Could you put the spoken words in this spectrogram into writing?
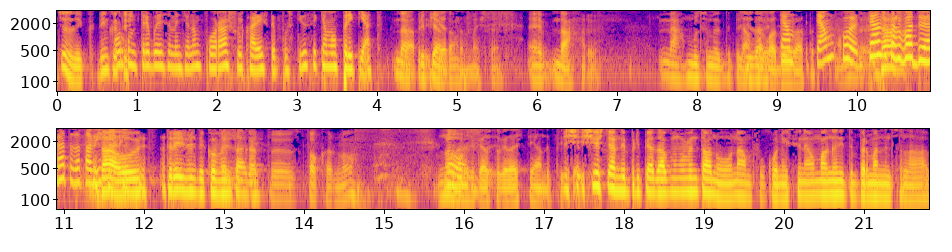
ce să zic, din câte... Oricum știu... trebuie să menționăm că orașul care este pustiu se cheamă Pripyat. Da, da Pripyat, Pripyat da. se numește. E, da. Da, mulțumesc de precizare. Te-am salvat de Te-am, te-am, te-am da, salvat de erată data viitoare. Da, o 30 de comentarii. Ai jucat uh, Stalker, nu? Nu, nu am jucat Stalker, dar știam de Pripyat. Și, și eu știam de Pripyat, dar momentan nu, n-am făcut conexiunea. M-am gândit în permanență la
